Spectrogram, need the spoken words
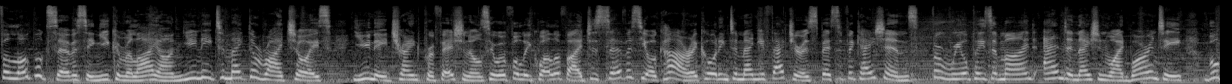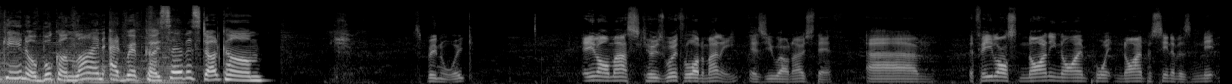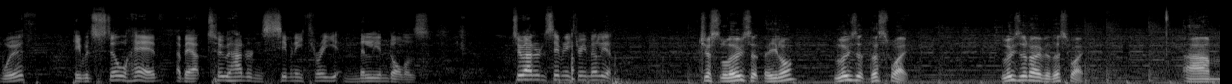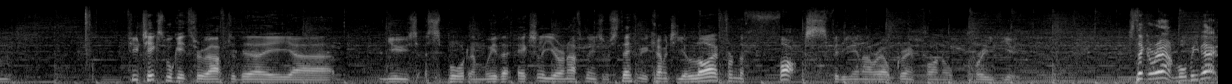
For logbook servicing you can rely on, you need to make the right choice. You need trained professionals who are fully qualified to service your car according to manufacturer's specifications. For real peace of mind and a nationwide warranty, book in or book online at repcoservice.com. It's been a week. Elon Musk, who's worth a lot of money, as you well know, Steph, um, if he lost 99.9% of his net worth, he would still have about $273 million. 273 million. Just lose it, Elon. Lose it this way. Lose it over this way. Um, a few texts we'll get through after the uh, news, sport, and weather. Actually, you're on Afternoons with Steph. We're coming to you live from the Fox for the NRL Grand Final preview. Stick around. We'll be back.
